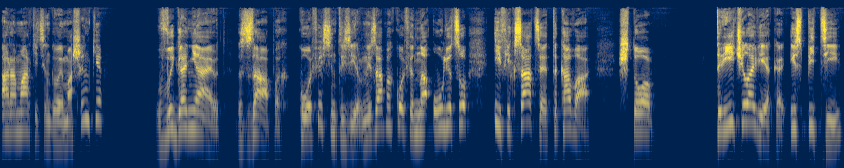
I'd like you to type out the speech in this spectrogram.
Аромаркетинговые машинки выгоняют запах кофе, синтезированный запах кофе на улицу, и фиксация такова, что три человека из пяти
